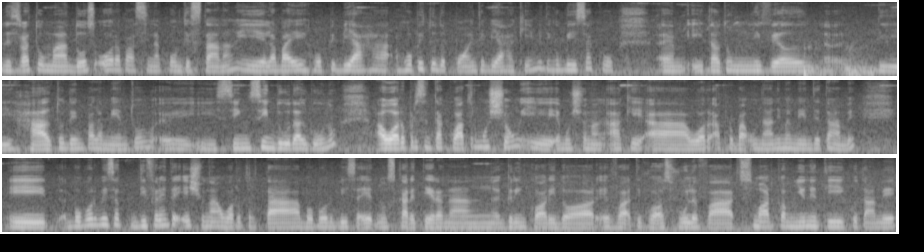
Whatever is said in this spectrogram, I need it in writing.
Nessa toma duas horas para assinar contestar e ela vai hopi viaja, hopi to the point viaja aqui, me tenho visa que um, e está um nível uh, de alto do parlamento e sem sem dúvida alguma. Agora apresentar quatro moções e emocionam aqui agora aprovar unanimemente também. E vou por visa diferente eixo na agora tratar, vou por visa nos carretera na Green Corridor, Evativos Boulevard, Smart Community que também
